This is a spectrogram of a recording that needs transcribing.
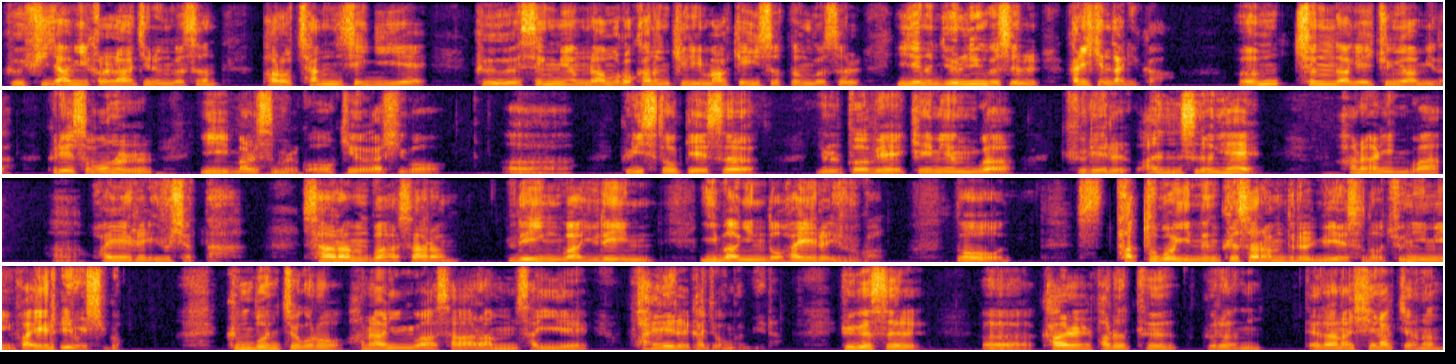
그 휘장이 갈라지는 것은 바로 창세기에 그 생명나무로 가는 길이 막혀 있었던 것을 이제는 열린 것을 가리킨다니까. 엄청나게 중요합니다. 그래서 오늘 이 말씀을 꼭 기억하시고 어, 그리스도께서 율법의 계명과 규례를 완성해 하나님과 아, 화해를 이루셨다. 사람과 사람, 유대인과 유대인, 이방인도 화해를 이루고 또 다투고 있는 그 사람들을 위해서도 주님이 화해를 이루시고 근본적으로 하나님과 사람 사이에 화해를 가져온 겁니다. 그것을 어, 칼 바르트 그런 대단한 신학자는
